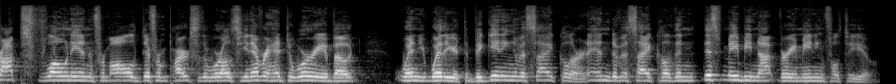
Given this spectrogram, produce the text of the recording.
crops flown in from all different parts of the world, so you never had to worry about when you, whether you're at the beginning of a cycle or an end of a cycle, then this may be not very meaningful to you.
